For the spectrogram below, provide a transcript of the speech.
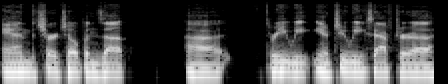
and the church opens up uh three week you know two weeks after uh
